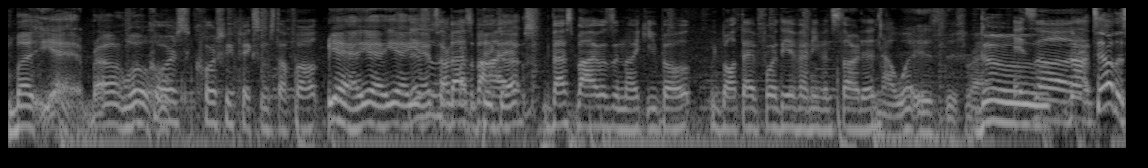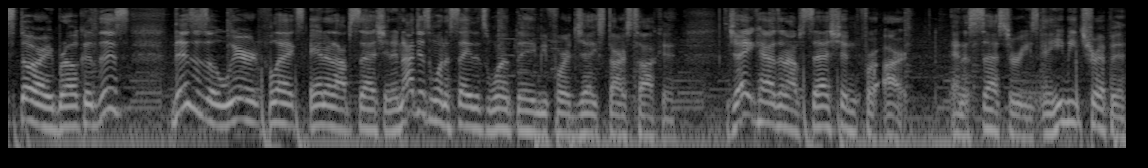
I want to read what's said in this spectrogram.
but yeah, bro. Well, of course, of course, we picked some stuff up. Yeah, yeah, yeah, This yeah. was Talk the about Best the Buy. Best Buy was a Nike boat. We bought that before the event even started. Now, what is this, right? Dude, It's, uh, nah, tell the story, bro, because this this is a weird flex and an obsession. And I just want to say this one thing before Jake starts talking. Jake has an obsession for art and accessories, and he be tripping.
